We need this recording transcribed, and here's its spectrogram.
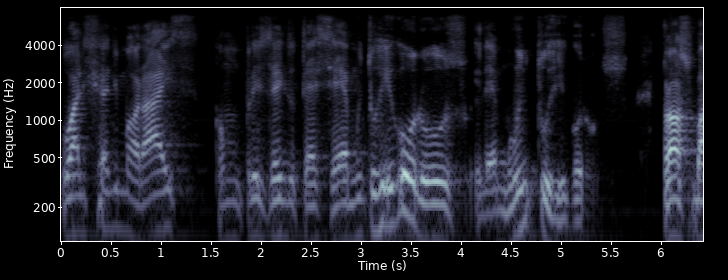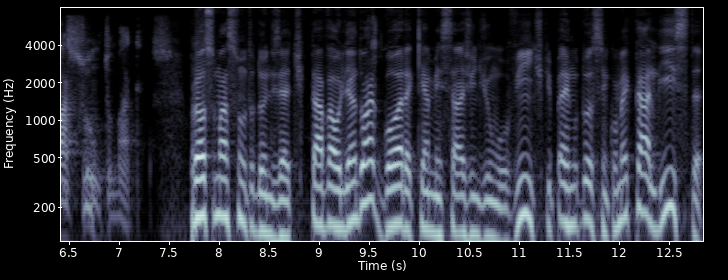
o Alexandre Moraes, como presidente do TSE, é muito rigoroso. Ele é muito rigoroso. Próximo assunto, Matheus. Próximo assunto, Donizete. Estava olhando agora aqui a mensagem de um ouvinte que perguntou assim: como é que está a lista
